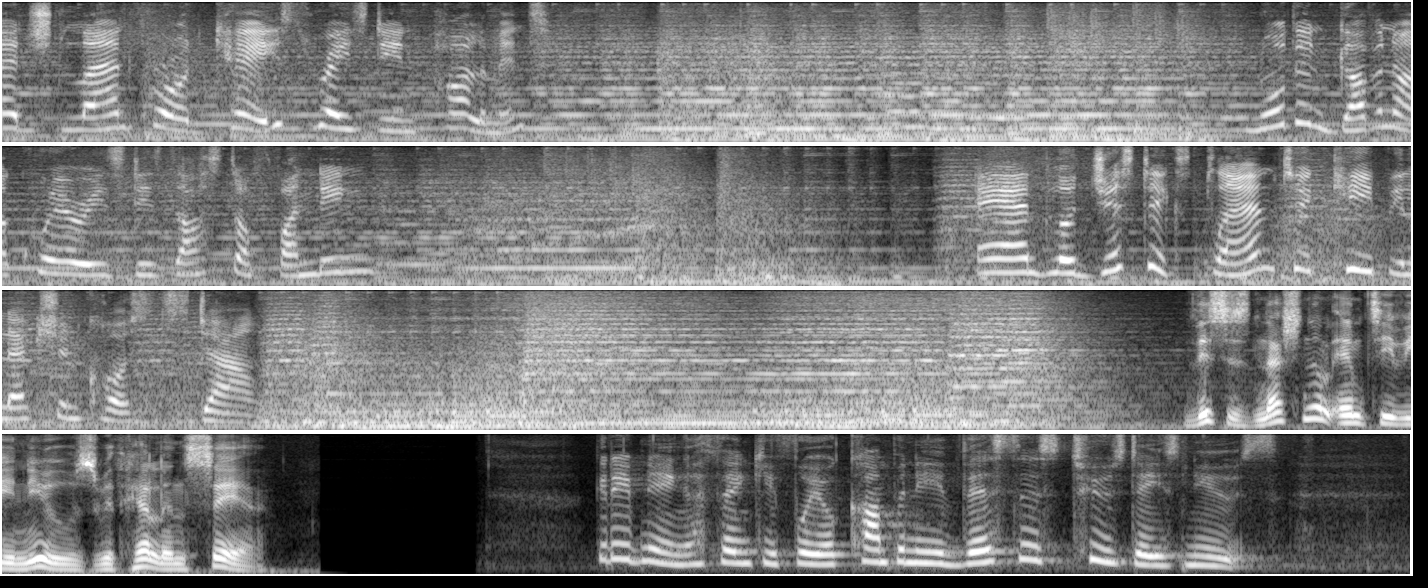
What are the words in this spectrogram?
alleged land fraud case raised in Parliament. Northern Governor queries disaster funding. And logistics plan to keep election costs down. This is National EMTV News with Helen Sayer. Good evening. Thank you for your company. This is Tuesday's news.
